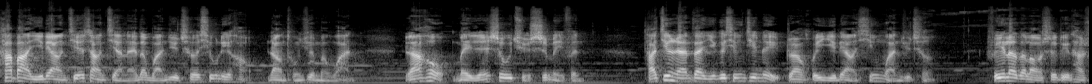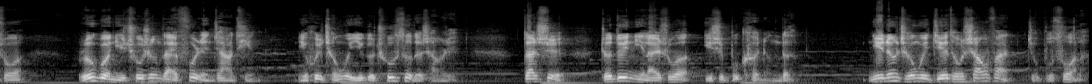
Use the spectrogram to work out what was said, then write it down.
他把一辆街上捡来的玩具车修理好，让同学们玩。然后每人收取十美分，他竟然在一个星期内赚回一辆新玩具车。菲勒的老师对他说：“如果你出生在富人家庭，你会成为一个出色的商人，但是这对你来说已是不可能的。你能成为街头商贩就不错了。”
